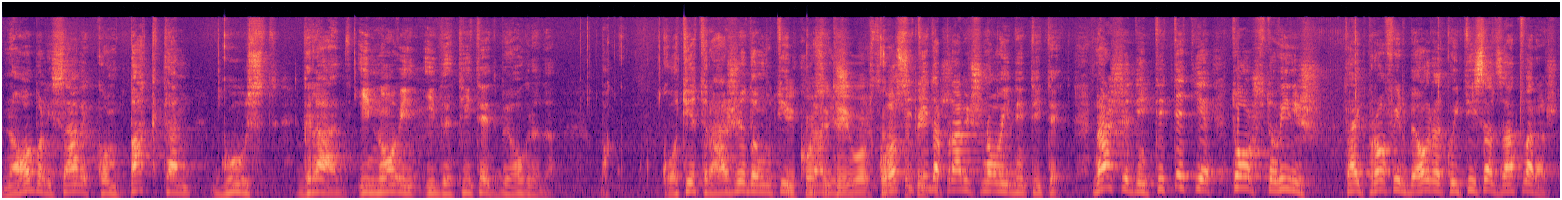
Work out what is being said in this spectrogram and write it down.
na obali Save kompaktan, gust grad i novi identitet Beograda. Pa ko ti je tražio da mu ti I ko praviš? Si ti uopšte, ko si ti da praviš novi identitet? Naš identitet je to što vidiš taj profil Beograda koji ti sad zatvaraš.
